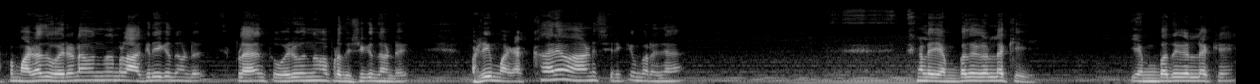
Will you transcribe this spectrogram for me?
അപ്പം മഴ തോരണമെന്ന് നമ്മൾ ആഗ്രഹിക്കുന്നുണ്ട്. എപ്പോഴും തോരുമെന്ന് നമ്മൾ പ്രതീക്ഷിക്കുന്നുണ്ട്. പക്ഷേ ഈ മഴക്കാലമാണ് ശരിക്കും പറഞ്ഞാൽ ഞങ്ങൾ എൺപതുകളിലൊക്കെ എൺപതുകളിലൊക്കെ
